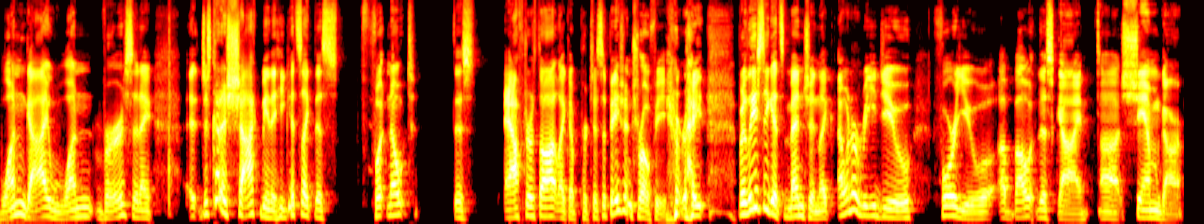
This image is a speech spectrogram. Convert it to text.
one guy, one verse, and I it just kind of shocked me that he gets like this footnote, this afterthought, like a participation trophy, right? But at least he gets mentioned. Like, I want to read you for you about this guy, uh, Shamgar.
